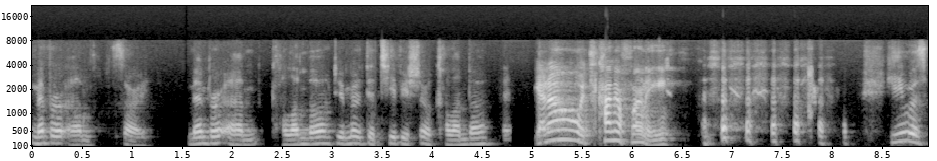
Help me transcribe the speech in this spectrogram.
remember, um, sorry, remember um Columbo? Do you remember the TV show Columbo? You know, it's kind of funny. he was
